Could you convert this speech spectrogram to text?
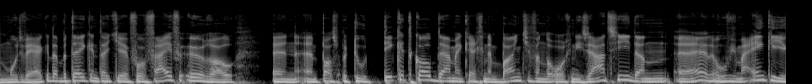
moet werken. Dat betekent dat je voor 5 euro een, een paspartout ticket koopt. Daarmee krijg je een bandje van de organisatie. Dan, eh, dan hoef je maar één keer je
